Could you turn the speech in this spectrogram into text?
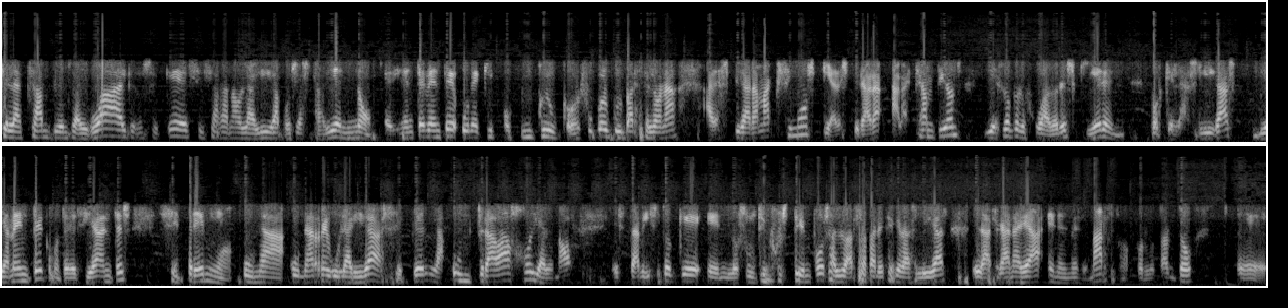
que la Champions da igual, que no sé qué, si se ha ganado la Liga pues ya está bien. No, evidentemente un equipo, un club como el Fútbol Club Barcelona ha de aspirar a máximos y ha de aspirar a, la Champions y es lo que los jugadores quieren, porque las ligas, obviamente, como te decía antes, se premia una, una regularidad, se premia un trabajo y además está visto que en los últimos tiempos al Barça parece que las ligas las gana ya en el mes de marzo. Por lo tanto, eh,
